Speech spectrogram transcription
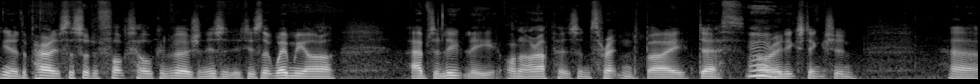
you know the parallel. It's the sort of foxhole conversion, isn't it? Is that when we are absolutely on our uppers and threatened by death, Mm. our own extinction, uh,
